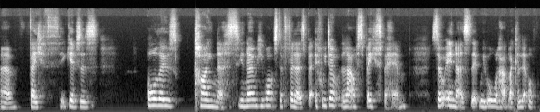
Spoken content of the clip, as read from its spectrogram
um, faith, he gives us all those kindness. You know, he wants to fill us, but if we don't allow space for him, so in us that we all have like a little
